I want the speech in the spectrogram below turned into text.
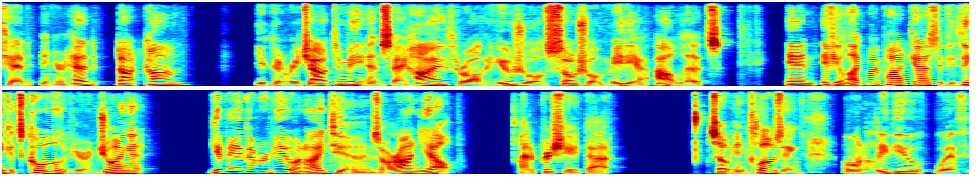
tedinyourhead.com. You can reach out to me and say hi through all the usual social media outlets. And if you like my podcast, if you think it's cool, if you're enjoying it, give me a good review on iTunes or on Yelp. I'd appreciate that. So, in closing, I want to leave you with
